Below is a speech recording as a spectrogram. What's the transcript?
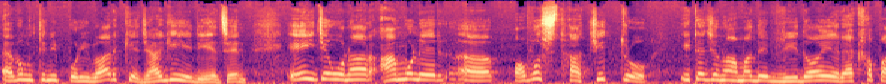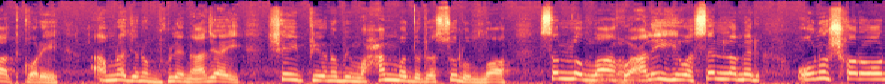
এবং তিনি পরিবারকে জাগিয়ে দিয়েছেন। এই যে ওনার আমলের অবস্থা, চিত্র এটা যেন আমাদের হৃদয়ে রেখাপাত করে, আমরা যেন ভুলে না যাই। সেই প্রিয় নবী মোহাম্মদুর রসুল্লাহ সাল্লাহ আলিহি ওয়াসাল্লামের অনুসরণ,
